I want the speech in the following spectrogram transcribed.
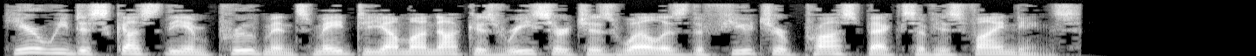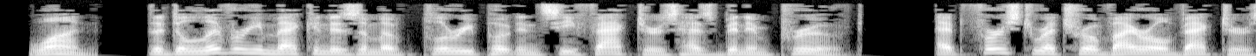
Here we discuss the improvements made to Yamanaka's research as well as the future prospects of his findings. 1. The delivery mechanism of pluripotency factors has been improved. At first retroviral vectors,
